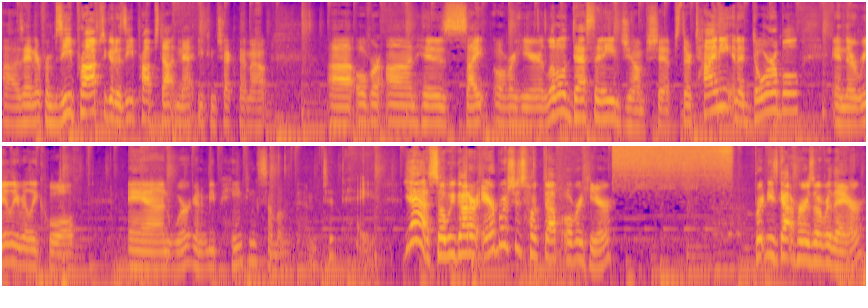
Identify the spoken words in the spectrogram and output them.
Uh, Zander from ZProps. You go to zprops.net, you can check them out. Uh, over on his site over here. Little Destiny jump ships. They're tiny and adorable, and they're really, really cool. And we're going to be painting some of them today. Yeah, so we've got our airbrushes hooked up over here. Brittany's got hers over there.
